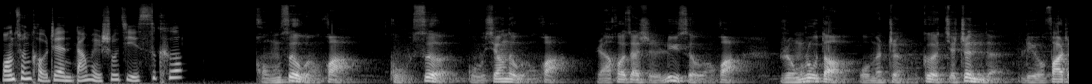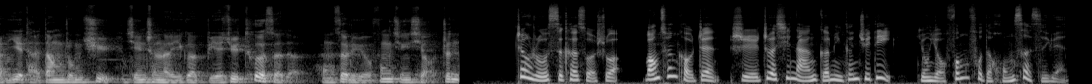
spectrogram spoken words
王村口镇党委书记司科：红色文化、古色古香的文化，然后再是绿色文化，融入到我们整个集镇的旅游发展业态当中去，形成了一个别具特色的红色旅游风情小镇。正如思科所说，王村口镇是浙西南革命根据地，拥有丰富的红色资源。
